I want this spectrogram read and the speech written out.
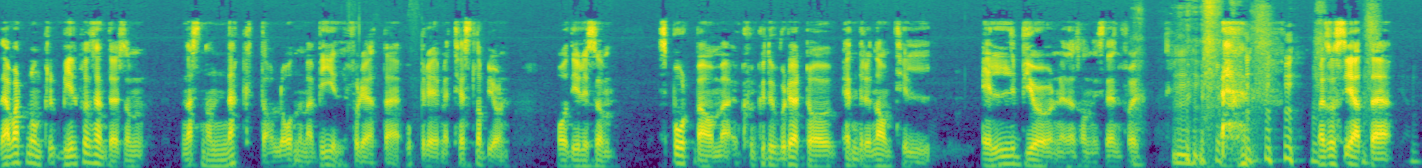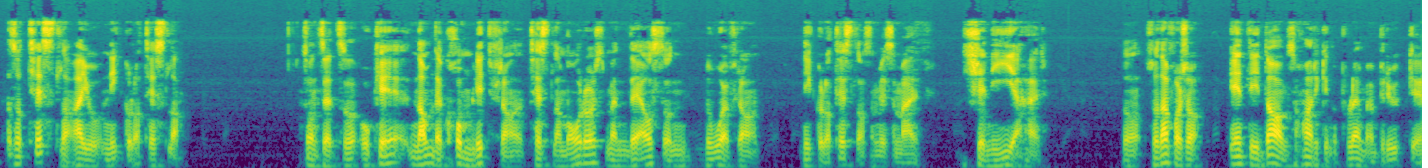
Det har vært noen pr- bilprodusenter som nesten har nekta å låne meg bil fordi at jeg opererer med Tesla-bjørn. Og de liksom spurte meg om jeg kunne ikke du vurdert å endre navn til Elbjørn eller sånn istedenfor. Mm. Men så sier jeg at eh, altså Tesla er jo Nikola Tesla. Sånn sett, så OK, navnet kom litt fra Tesla Motors, men det er også noe fra Nikola Tesla som liksom er geniet her. Så, så derfor så, egentlig i dag så har jeg ikke noe problem med å bruke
